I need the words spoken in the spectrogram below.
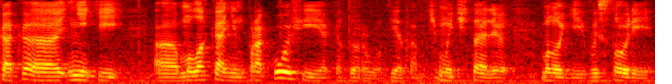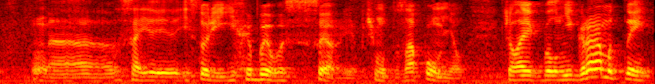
Как э, некий э, Молоканин Прокофий, о котором вот я там, мы читали многие в истории, э, истории ЕХБ в СССР, я почему-то запомнил. Человек был неграмотный,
